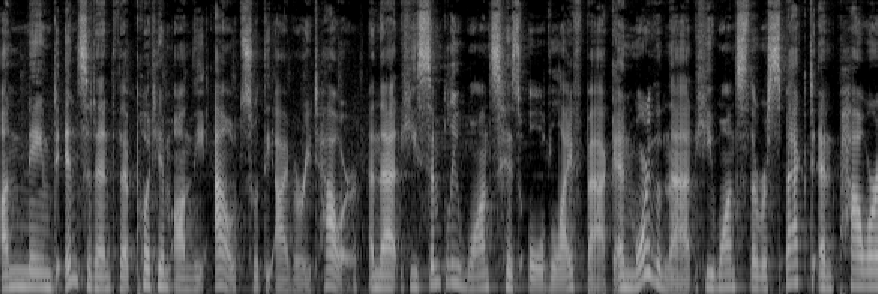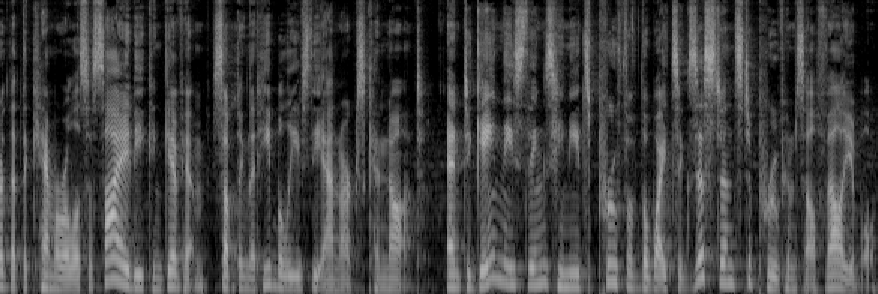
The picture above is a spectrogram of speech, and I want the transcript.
unnamed incident that put him on the outs with the Ivory Tower, and that he simply wants his old life back. And more than that, he wants the respect and power that the Camarilla Society can give him, something that he believes the Anarchs cannot. And to gain these things, he needs proof of the Wight's existence to prove himself valuable.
